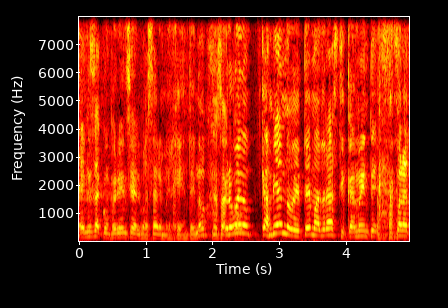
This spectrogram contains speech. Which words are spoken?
en esa conferencia del Bazar Emergente, ¿no? Exacto. Pero bueno, cambiando de tema drásticamente, para,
